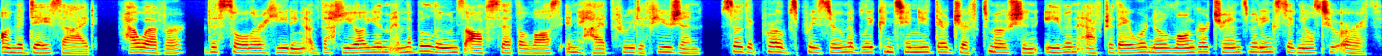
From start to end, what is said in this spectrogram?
On the day side, however, the solar heating of the helium in the balloons offset the loss in height through diffusion, so the probes presumably continued their drift motion even after they were no longer transmitting signals to Earth.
